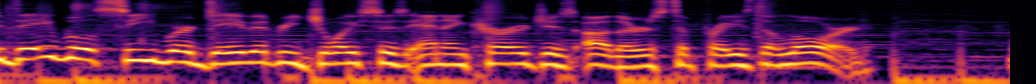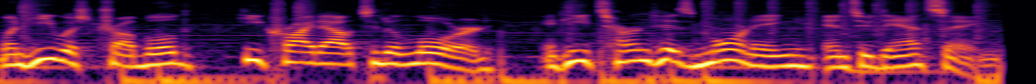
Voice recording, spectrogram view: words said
Today we'll see where David rejoices and encourages others to praise the Lord. When he was troubled, he cried out to the Lord, and he turned his mourning into dancing.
